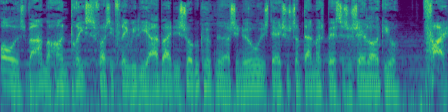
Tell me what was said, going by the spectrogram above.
årets varme håndpris for sit frivillige arbejde i suppekøkkenet og sin øvrige status som Danmarks bedste socialrådgiver. Fej!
